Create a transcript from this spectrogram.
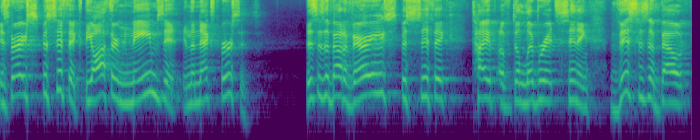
is very specific. The author names it in the next verses. This is about a very specific type of deliberate sinning. This is about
